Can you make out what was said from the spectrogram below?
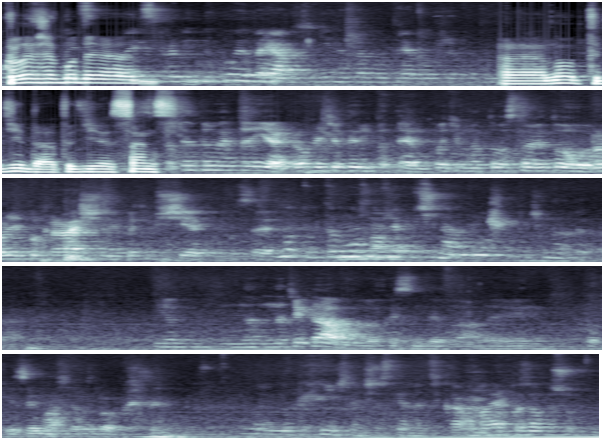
Коли вже буде- безпровідниковий тоді напевно треба вже патентувати. Е, Ну тоді да, тоді є сенс. Патентовий та як? Роблять один патент, потім на то- основі того роблять покращений, потім ще. Це Ну тобто можна вже починати. можна починати, так. Я на- натякав Костянтину, але він поки займався розробкою. Ну, технічна частина цікава. Ну, я казав, що тут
